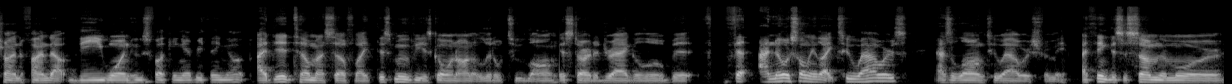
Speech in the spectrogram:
trying to find out the one who's fucking everything up. I did tell myself like this movie is going on a little too long. It started to drag a little bit. I know it's only like two hours. As a long two hours for me. I think this is some of the more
